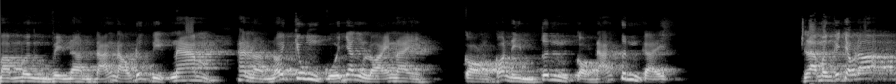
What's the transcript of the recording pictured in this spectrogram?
mà mừng vì nền tảng đạo đức Việt Nam hay là nói chung của nhân loại này còn có niềm tin, còn đáng tin cậy. Là mừng cái chỗ đó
